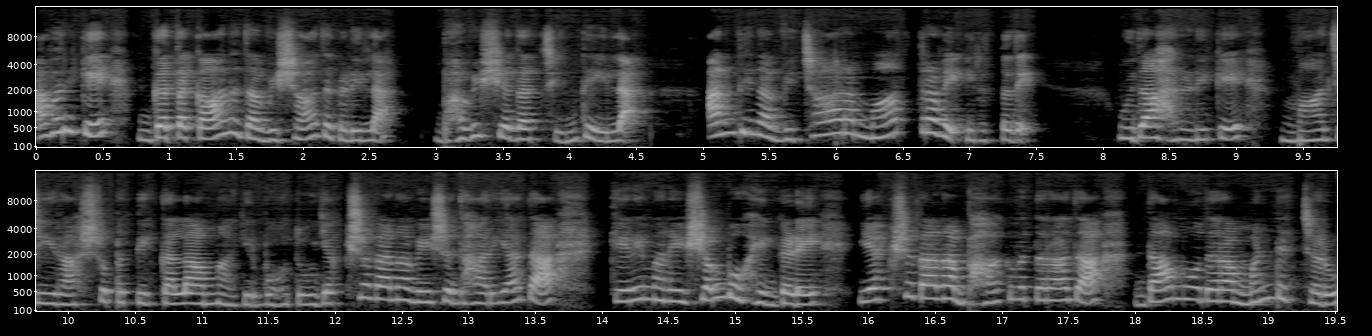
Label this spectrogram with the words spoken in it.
ಅವರಿಗೆ ಗತಕಾಲದ ವಿಷಾದಗಳಿಲ್ಲ, ಭವಿಷ್ಯದ ಚಿಂತೆ ಇಲ್ಲ ಅಂದಿನ ವಿಚಾರ ಮಾತ್ರವೇ ಇರುತ್ತದೆ. ಉದಾಹರಣೆಗೆ ಮಾಜಿ ರಾಷ್ಟ್ರಪತಿ ಕಲಾಂ ಆಗಿರಬಹುದು, ಯಕ್ಷಗಾನ ವೇಷಧಾರಿಯಾದ ಕೆರೆಮನೆ ಶಂಭು ಹೆಗ್ಗಡೆ, ಯಕ್ಷಗಾನ ಭಾಗವತರಾದ ದಾಮೋದರ ಮಂಡೆಚ್ಚರು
